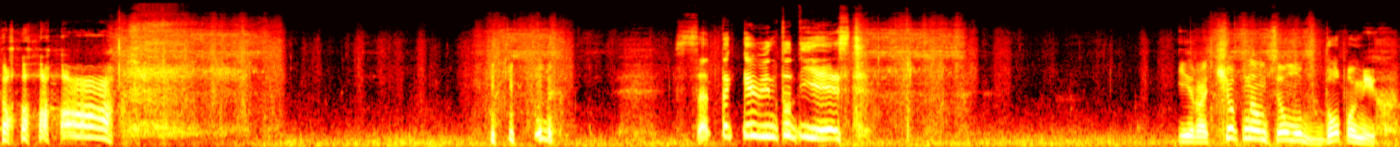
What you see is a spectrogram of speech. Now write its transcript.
Ха-ха-ха! Все-таки він тут єсть. І рачок нам в цьому допоміг.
